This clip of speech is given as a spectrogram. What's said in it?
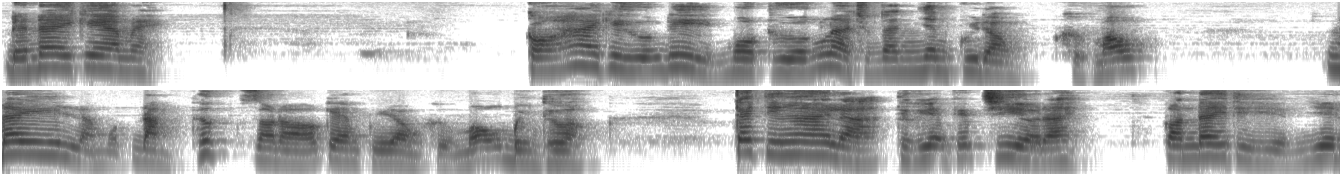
Đến đây các em này. Có hai cái hướng đi. Một hướng là chúng ta nhân quy đồng, khử mẫu. Đây là một đẳng thức, do đó các em quy đồng khử mẫu bình thường. Cách thứ hai là thực hiện phép chia ở đây. Còn đây thì hiển nhiên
